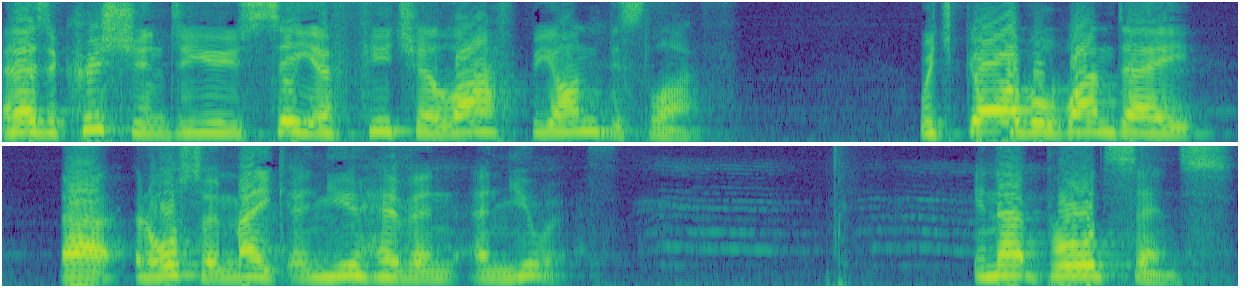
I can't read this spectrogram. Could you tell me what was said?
And as a Christian, do you see a future life beyond this life, which God will one day uh, and also make a new heaven and new earth? In that broad sense,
